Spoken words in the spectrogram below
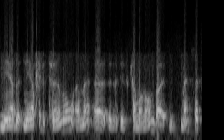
Now that now for the terminal and that uh, is come on on, but Matt, that's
